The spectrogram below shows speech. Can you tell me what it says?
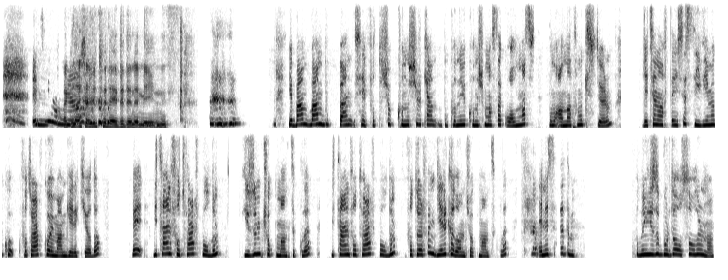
Etmiyor mu ya? Arkadaşlar lütfen evde denemeyiniz. Ya ben ben bu- ben şey Photoshop konuşurken bu konuyu konuşmazsak olmaz. Bunu anlatmak istiyorum. Geçen hafta işte CV'me ko- fotoğraf koymam gerekiyordu. Ve bir tane fotoğraf buldum. Yüzüm çok mantıklı. Bir tane fotoğraf buldum. Fotoğrafın geri kalanı çok mantıklı. Enes'e dedim. Bunun yüzü burada olsa olur mu?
